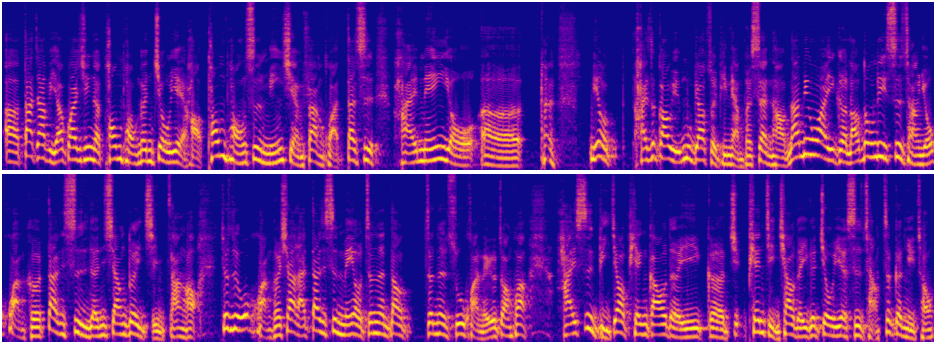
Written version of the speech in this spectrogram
呃，大家比较关心的通膨跟就业，好，通膨是明显放缓，但是还没有呃。没有，还是高于目标水平两 percent 哈。那另外一个劳动力市场有缓和，但是仍相对紧张哈，就是我缓和下来，但是没有真正到真正舒缓的一个状况，还是比较偏高的一个偏紧俏的一个就业市场。这个你从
